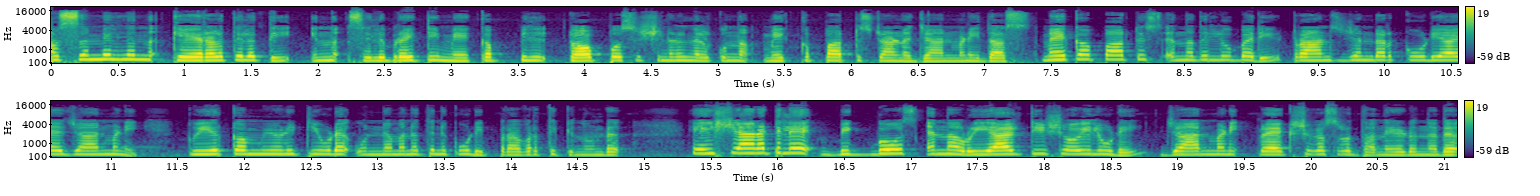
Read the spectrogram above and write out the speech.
അസമിൽ നിന്ന് കേരളത്തിലെത്തി. ഇന്ന് സെലിബ്രിറ്റി മേക്കപ്പിൽ ടോപ്പ് പൊസിഷനിൽ നിൽക്കുന്ന മേക്കപ്പ് ആർട്ടിസ്റ്റാണ് ജാൻമണി ദാസ്. മേക്കപ്പ് ആർട്ടിസ്റ്റ് എന്നതിലുപരി ട്രാൻസ്ജെൻഡർ കൂടിയായ ജാൻമണി ക്വീർ കമ്മ്യൂണിറ്റിയുടെ ഉന്നമനത്തിന് കൂടി പ്രവർത്തിക്കുന്നുണ്ട്. ഏഷ്യാനെറ്റിലെ ബിഗ് ബോസ് എന്ന റിയാലിറ്റി ഷോയിലൂടെ ജാൻമണി പ്രേക്ഷക ശ്രദ്ധ നേടുന്നത്.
